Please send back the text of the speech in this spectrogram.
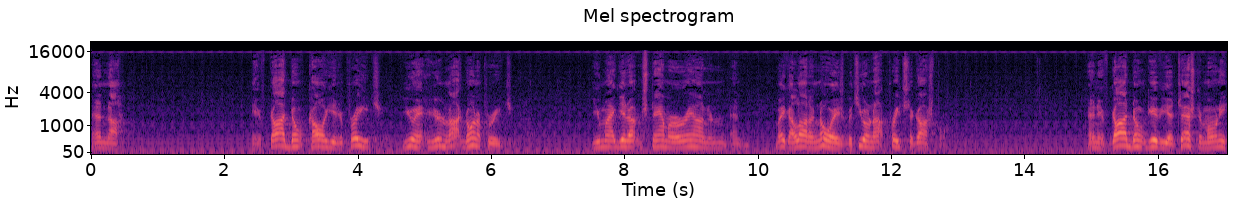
and uh, if God don't call you to preach, you ain't, you're not going to preach. You might get up and stammer around and, and make a lot of noise, but you will not preach the gospel. And if God don't give you a testimony,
